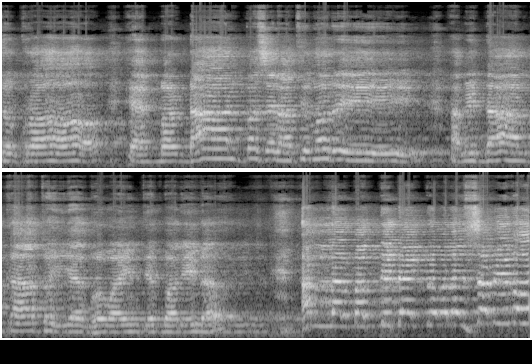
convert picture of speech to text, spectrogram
টুকরা, একবার ডান পাশে লাথি মারে, আমি ডান কাত হইয়া ঘুমাইতে পারি না। আল্লাহর বান্দে ডাকতে বলে, স্বামী গো,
